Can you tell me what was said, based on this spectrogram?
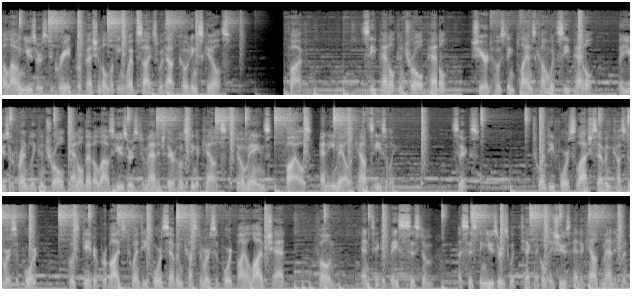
allowing users to create professional-looking websites without coding skills. 5. cPanel Control Panel. Shared hosting plans come with cPanel, a user-friendly control panel that allows users to manage their hosting accounts, domains, files, and email accounts easily. 6. 24-7 customer support, HostGator provides 24-7 customer support via live chat, phone, and ticket-based system, assisting users with technical issues and account management.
